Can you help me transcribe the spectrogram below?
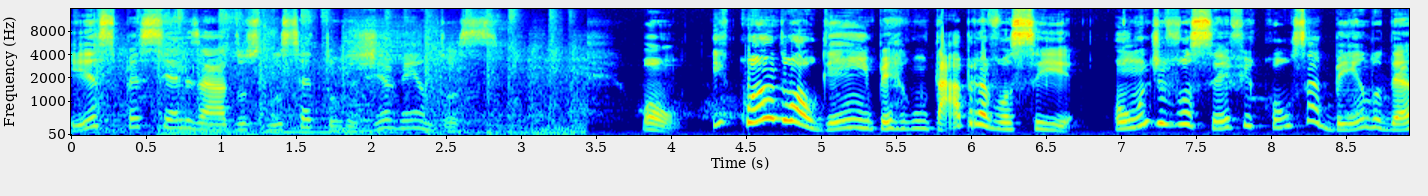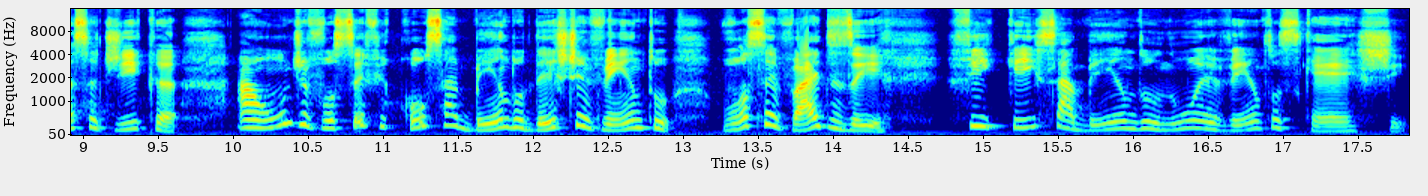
especializados no setor de eventos. Bom, e quando alguém perguntar para você onde você ficou sabendo dessa dica, aonde você ficou sabendo deste evento, você vai dizer Fiquei sabendo no Eventos Cast.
